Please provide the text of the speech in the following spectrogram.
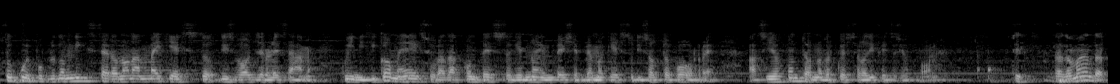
su cui il pubblico ministero non ha mai chiesto di svolgere l'esame. Quindi siccome esula dal contesto che noi invece abbiamo chiesto di sottoporre al signor Contorno, per questo la difesa si oppone. Sì. La domanda?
